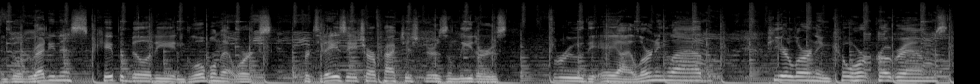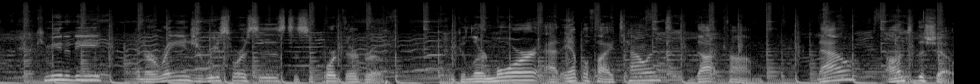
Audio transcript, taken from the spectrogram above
and build readiness, capability, and global networks for today's HR practitioners and leaders through the AI Learning Lab, peer learning cohort programs, community, and a range of resources to support their growth. You can learn more at amplifytalent.com. Now, on to the show.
